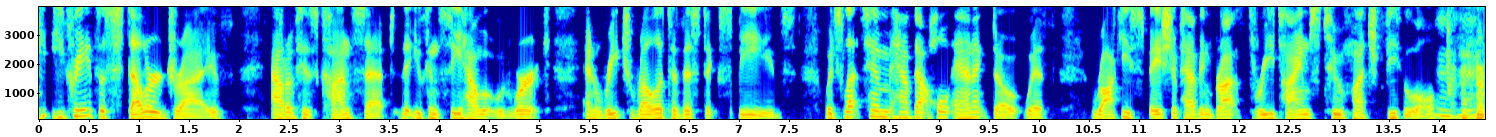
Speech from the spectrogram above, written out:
he, he creates a stellar drive out of his concept that you can see how it would work and reach relativistic speeds, which lets him have that whole anecdote with Rocky's spaceship having brought three times too much fuel hmm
